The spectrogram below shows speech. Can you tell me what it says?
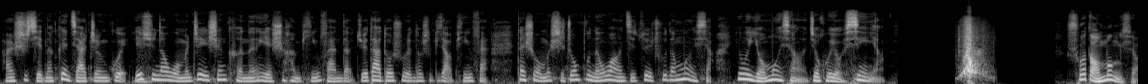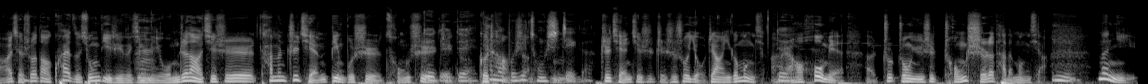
而是显得更加珍贵。也许呢，我们这一生可能也是很平凡的，绝大多数人都是比较平凡，但是我们始终不能忘记最初的梦想，因为有梦想了，就会有信仰。说到梦想，而且说到筷子兄弟这个经历，我们知道其实他们之前并不是从事这个歌唱不是从事这个嗯。之前其实只是说有这样一个梦想，啊然后后面啊、呃终终于是重拾了他的梦想。嗯那你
